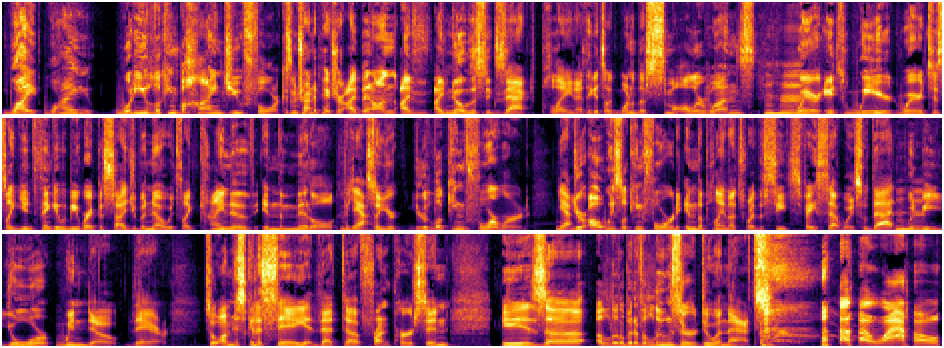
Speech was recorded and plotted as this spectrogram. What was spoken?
why why what are you looking behind you for? Because I'm trying to picture. I've been on. I've I know this exact plane. I think it's like one of the smaller ones Mm-hmm. where it's weird. Where it's just like you'd think it would be right beside you, but no, it's like kind of in the middle. Yeah. So you're you're looking forward. Yeah. You're always looking forward in the plane. That's why the seats face that way. So that would be Mm-hmm. your window there. So I'm just going to say that uh, front person is uh, a little bit of a loser doing that. Wow.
